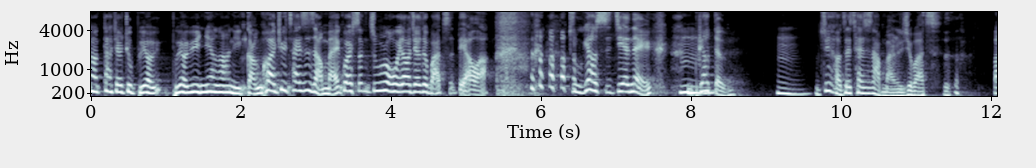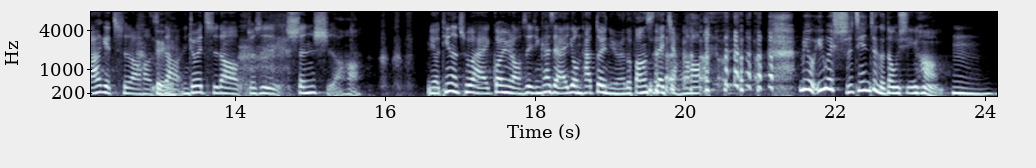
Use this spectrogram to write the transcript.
那大家就不要不要酝酿啊，你赶快去菜市场买一块生猪肉回到家就把它吃掉啊。主要时间呢、欸，你不要等，嗯，你最好在菜市场买了就把它吃，把它给吃了哈，知道你就会吃到就是生食了哈。你有听得出来，关于老师已经开始来用他对女儿的方式在讲了哈。没有，因为时间这个东西哈，嗯，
